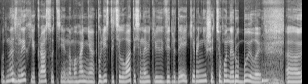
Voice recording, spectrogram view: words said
Одне з них якраз оці намагання полізти цілуватися навіть від людей, які раніше цього не робили. Е,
